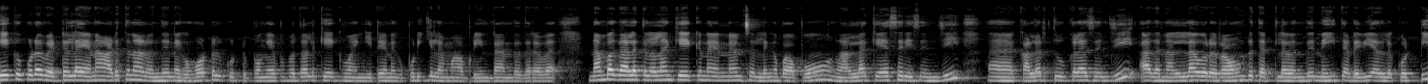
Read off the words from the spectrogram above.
கேக்கு கூட வெட்டலை. ஏன்னா அடுத்த நாள் வந்து எனக்கு ஹோட்டல் கூப்பிட்டு போங்க. எப்போ பார்த்தாலும் கேக் வாங்கிட்டு எனக்கு பிடிக்கலம்மா அப்படின்ட்டு அந்த தடவை. நம்ம காலத்துலலாம் கேக்குன்னா என்னன்னு சொல்லுங்கள் பார்ப்போம் நல்லா கேசரி செஞ்சு கலர் தூக்கலாக செஞ்சு அதை நல்லா ஒரு ரவுண்டு தட்டில் வந்து நெய் தடவி அதில் கொட்டி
